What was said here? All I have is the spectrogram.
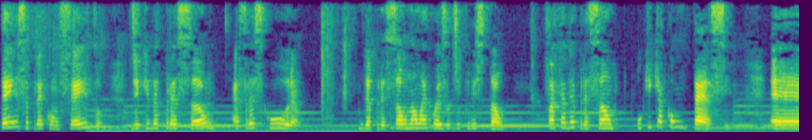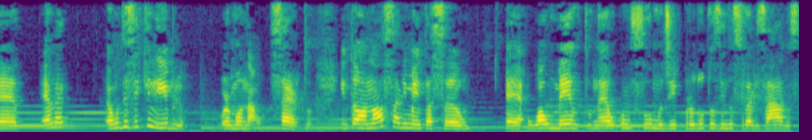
tem esse preconceito de que depressão é frescura, depressão não é coisa de cristão. Só que a depressão, o que, que acontece? É, ela é, é um desequilíbrio hormonal, certo? Então a nossa alimentação, é, o aumento, né, o consumo de produtos industrializados,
